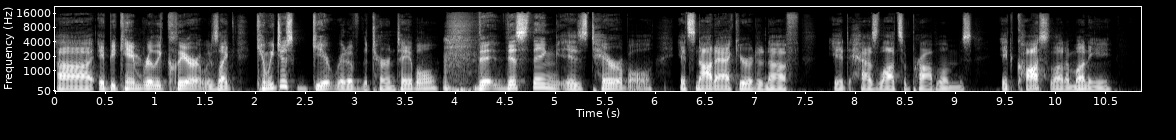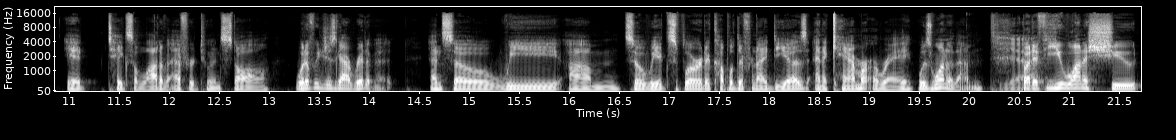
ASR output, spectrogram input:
uh, it became really clear. It was like, can we just get rid of the turntable? the, this thing is terrible. It's not accurate enough. It has lots of problems it costs a lot of money. It takes a lot of effort to install. What if we just got rid of it? And so we um, so we explored a couple different ideas, and a camera array was one of them. Yeah. But if you want to shoot,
